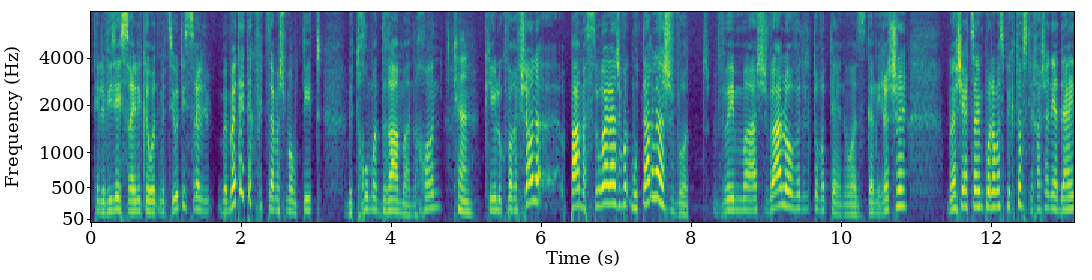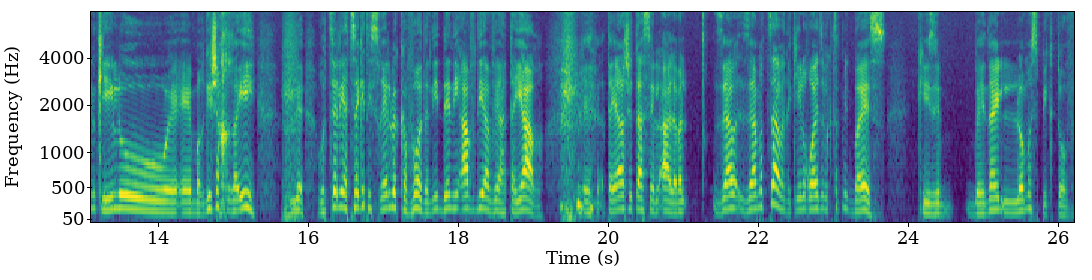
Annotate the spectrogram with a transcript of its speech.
טלוויזיה ישראלית לעומת מציאות ישראלית, באמת הייתה קפיצה משמעותית בתחום הדרמה, נכון? כן. כאילו, כבר אפשר, פעם אסור היה להשוות, מותר להשוות. ואם ההשוואה לא עובדת לטובתנו, אז כנראה ש... מה שיצא מפה לא מספיק טוב, סליחה שאני עדיין כאילו אה, אה, מרגיש אחראי, ל- רוצה לייצג את ישראל בכבוד, אני דני אבדיה והתייר, אה, התייר שטס אל על, אבל זה, זה המצב, אני כאילו רואה את זה וקצת מתבאס, כי זה בעיניי לא מספיק טוב,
